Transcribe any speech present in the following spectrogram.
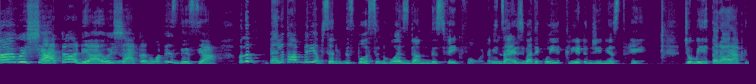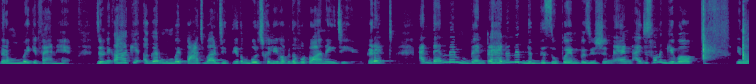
I was shattered yeah I was shattered what is this yeah मतलब पहले तो I am very upset with this person who has done this fake forward I mean ज़ाहिर सी बात है कोई क्रिएटिव जीनियस थे जो मेरी तरह और आपकी तरह मुंबई के फ़ैन हैं। जिन्होंने कहा कि अगर मुंबई पाँच बार जीती है तो बुर्ज खलीफा पे तो फ़ोटो आना ही चाहिए correct and then they went ahead and they did this superimposition and I just want to give a you know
